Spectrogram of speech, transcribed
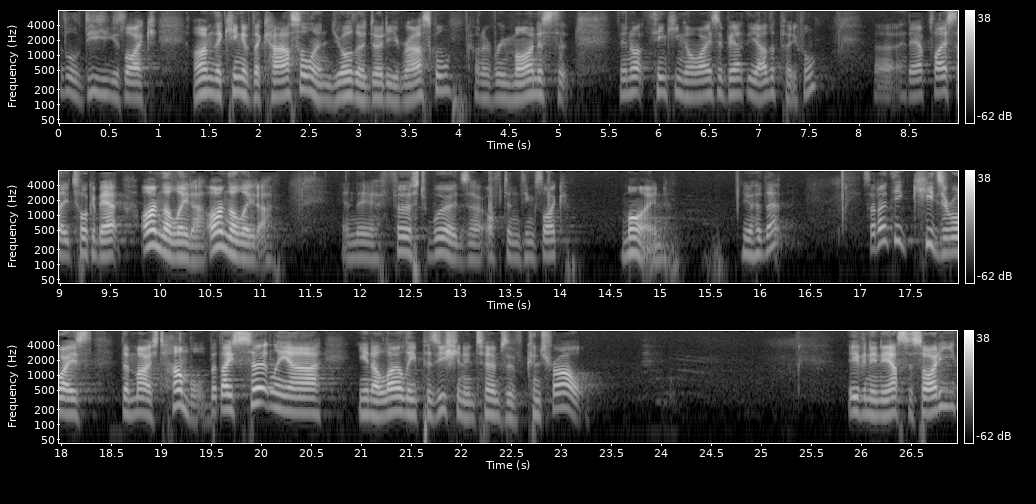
Little ditties like, I'm the king of the castle and you're the dirty rascal, kind of remind us that they're not thinking always about the other people. Uh, at our place, they talk about, I'm the leader, I'm the leader. And their first words are often things like, mine. You heard that? So I don't think kids are always the most humble, but they certainly are in a lowly position in terms of control. Even in our society,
